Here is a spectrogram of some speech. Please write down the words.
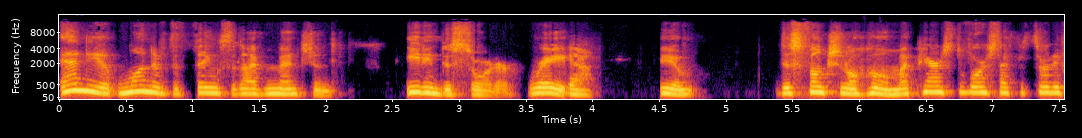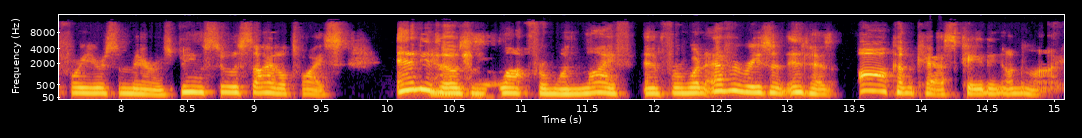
any of one of the things that I've mentioned, eating disorder, rape, Yeah. you know, dysfunctional home. My parents divorced after 34 years of marriage, being suicidal twice, any of those is a lot for one life. And for whatever reason, it has all come cascading onto mine.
